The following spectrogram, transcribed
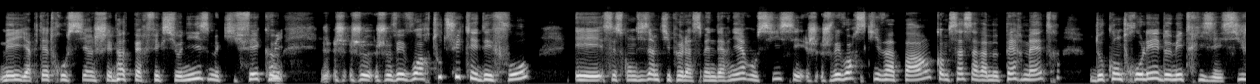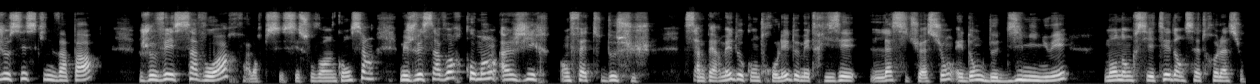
mais il y a peut-être aussi un schéma de perfectionnisme qui fait que Oui. je, je, vais voir tout de suite les défauts et c'est ce qu'on disait un petit peu la semaine dernière aussi, c'est je, vais voir ce qui va pas, comme ça, ça va me permettre de contrôler et de maîtriser. Si je sais ce qui ne va pas, je vais savoir, alors c'est souvent inconscient, mais je vais savoir comment agir en fait dessus. Ça me permet de contrôler, de maîtriser la situation et donc de diminuer mon anxiété dans cette relation.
